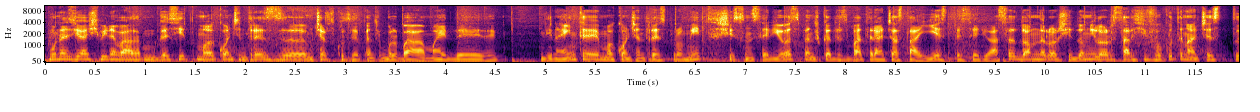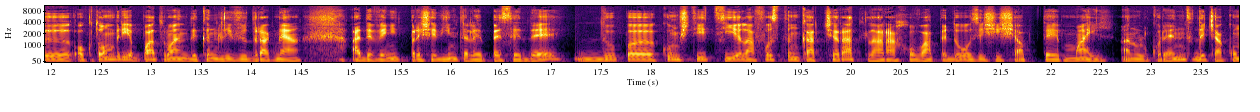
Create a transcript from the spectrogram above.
Bună ziua și bine v-am găsit. Mă concentrez, îmi cer scuze pentru bâlba mai de dinainte, mă concentrez, promit, și sunt serios, pentru că dezbaterea aceasta este serioasă. Doamnelor și domnilor, s-ar fi făcut în acest uh, octombrie patru ani de când Liviu Dragnea a devenit președintele PSD. După cum știți, el a fost încarcerat la Rahova pe 27 mai anul curent, deci acum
